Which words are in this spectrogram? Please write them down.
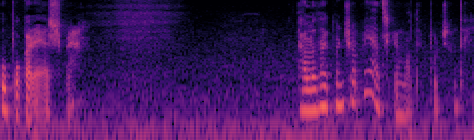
উপকারে আসবে। ভালো থাকবেন সবাই আজকের মতো পর্যন্তই।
